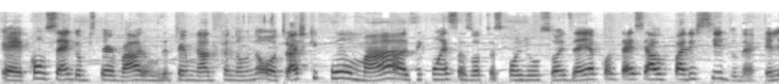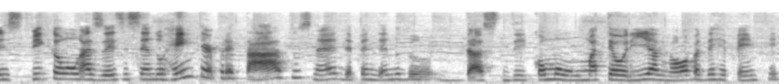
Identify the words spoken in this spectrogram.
é, consegue observar um determinado fenômeno ou outro. Acho que com o mas e com essas outras conjunções aí acontece algo parecido, né? Eles ficam às vezes sendo reinterpretados, né? Dependendo do, das, de como uma teoria nova de repente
